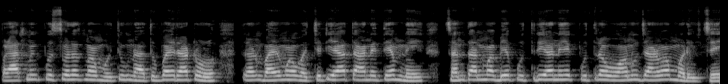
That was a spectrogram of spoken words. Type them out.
પ્રાથમિક પૂછપરછમાં મૃત્યુ નાથુભાઈ રાઠોડ ત્રણ ભાઈઓમાં વચેટિયા હતા અને તેમને સંતાનમાં બે પુત્રી અને એક પુત્ર હોવાનું જાણવા મળ્યું છે.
